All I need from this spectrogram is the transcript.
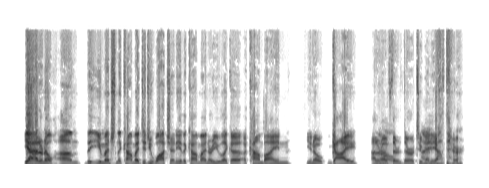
yeah, I don't know. Um, the, you mentioned the combine. Did you watch any of the combine? Are you like a, a combine, you know, guy? I don't no, know if there there are too many I, out there.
